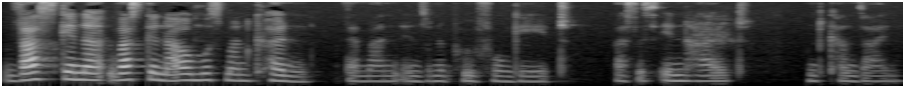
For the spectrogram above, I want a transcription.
Was, gena was genau muss man können, wenn man in so eine Prüfung geht? Was ist Inhalt und kann sein?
